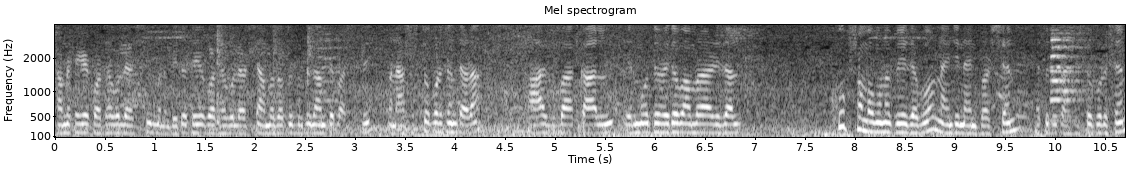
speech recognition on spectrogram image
সামনে থেকে কথা বলে আসছি মানে ভিতর থেকে কথা বলে আসছি, আমরা যতটুকু জানতে পারছি মানে আশ্বস্ত করেছেন তারা। আজ বা কাল এর মধ্যে হয়তো আমরা রেজাল্ট খুব সম্ভাবনা পেয়ে যাব নাইনটি নাইন পার্সেন্ট এতটুকু আশ্বস্ত করেছেন।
